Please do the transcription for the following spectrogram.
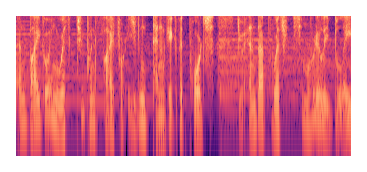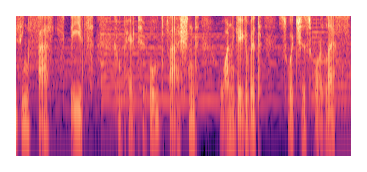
and by going with 2.5 or even 10 gigabit ports, you end up with some really blazing fast speeds compared to old-fashioned 1 gigabit switches or less.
